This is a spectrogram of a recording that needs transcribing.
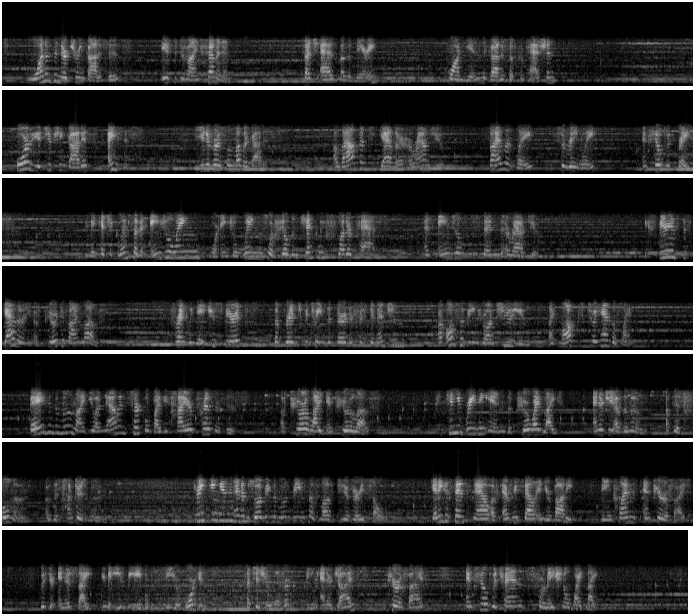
one of the nurturing goddesses is the divine feminine, such as Mother Mary, Kuan Yin, the goddess of compassion, or the Egyptian goddess Isis, the universal mother goddess. Allow them to gather around you, silently, serenely, and filled with grace. You may catch a glimpse of an angel wing or angel wings, or feel them gently flutter past as angels descend around you. Experience this gathering of pure divine love friendly nature spirits, the bridge between the third and fifth dimensions, are also being drawn to you like moths to a candle flame. Bathed in the moonlight, you are now encircled by these higher presences of pure light and pure love. Continue breathing in the pure white light energy of the moon, of this full moon, of this hunter's moon drinking in and absorbing the moonbeams of love to your very soul. Getting a sense now of every cell in your body being cleansed and purified. With your inner sight, you may even be able to see your organs, such as your liver, being energized, purified, and filled with transformational white light.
